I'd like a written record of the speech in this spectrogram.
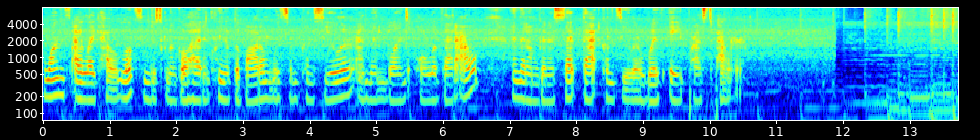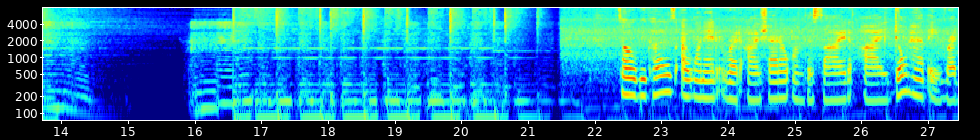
Once I like how it looks, I'm just going to go ahead and clean up the bottom with some concealer and then blend all of that out. And then I'm going to set that concealer with a pressed powder. So because I wanted red eyeshadow on this side, I don't have a red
